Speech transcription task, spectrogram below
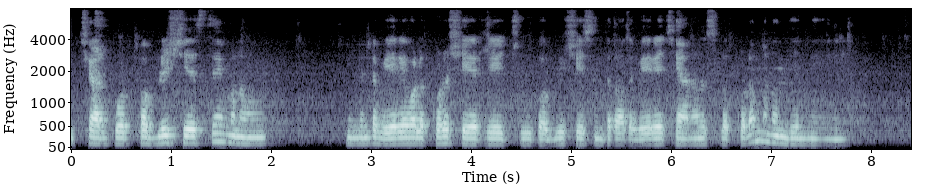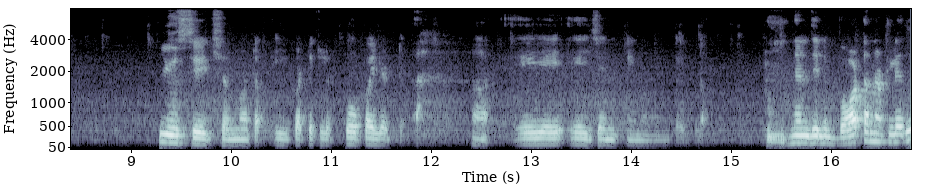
ఈ చాట్ బోర్డ్ పబ్లిష్ చేస్తే మనం ఏంటంటే వేరే వాళ్ళకి కూడా షేర్ చేయొచ్చు పబ్లిష్ చేసిన తర్వాత వేరే ఛానల్స్లో కూడా మనం దీన్ని యూస్ చేయొచ్చు అనమాట ఈ పర్టికులర్ కో పైలట్ ఏఏ ఏజెంట్ని మనం ఇక్కడ. నేను దీన్ని బాట్ అనట్లేదు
